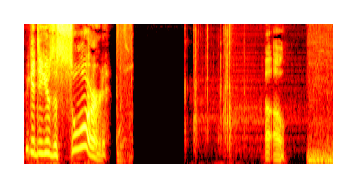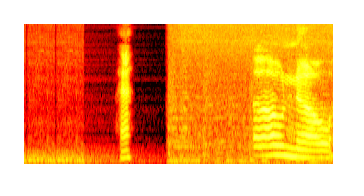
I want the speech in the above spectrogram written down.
We get to use a sword! Uh oh. Huh? Oh no.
